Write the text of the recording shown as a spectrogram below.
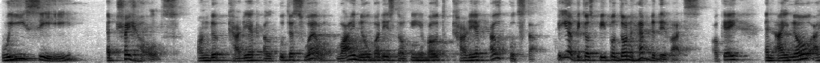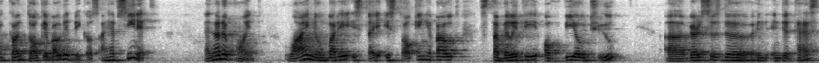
we see a thresholds on the cardiac output as well. Why nobody is talking about cardiac output stuff? Yeah, because people don't have the device. Okay. And I know I can't talk about it because I have seen it. Another point why nobody is, is talking about stability of VO2 uh, versus the in, in the test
